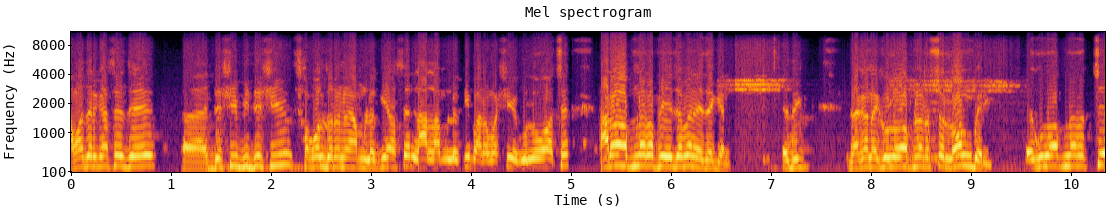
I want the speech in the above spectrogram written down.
আমাদের কাছে যে দেশি বিদেশি সকল ধরনের আমলকি আছে, লাল আমলকি, বারোমাসি, এগুলোও আছে। আরও আপনারা পেয়ে যাবেন, এই দেখেন। এদিক দেখেন, এগুলো আপনার হচ্ছে লং বেরি এগুলো আপনার হচ্ছে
